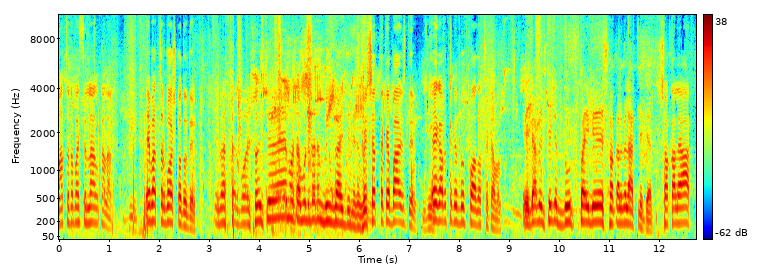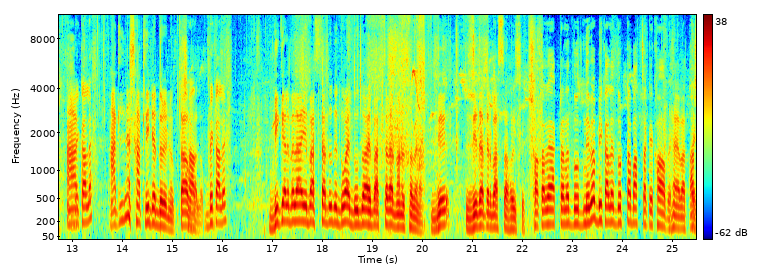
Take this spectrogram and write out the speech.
বাচ্চাটা পাইছে লাল কালার। এই বাচ্চার বয়স কত এই বাচ্চার বয়স হয়েছে মোটামুটি ধরেন বিশ বাইশ দিনের মতো। থেকে বাইশ দিন। এই গাভি থেকে দুধ পাওয়া যাচ্ছে কেমন? এই গাভীর থেকে দুধ পাইবে সকালবেলা আট লিটার। সকালে আট আট। বিকালে? আট লিটার সাত লিটার ধরে নোক তাও ভালো। বিকালে? বিকেলবেলা এই বাচ্চা দুধে দোয়ায় দুধ হয় বাচ্চার আর মানুষ হবে না। যে যে দাঁতের বাচ্চা হয়েছে। সকালে এক টানের দুধ নিবে বিকালে দুধটা বাচ্চাকে খাওয়াবে। হ্যাঁ, আর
